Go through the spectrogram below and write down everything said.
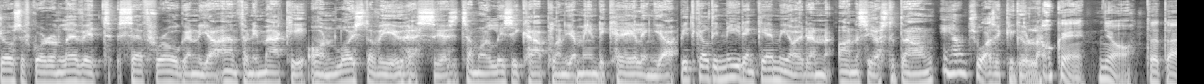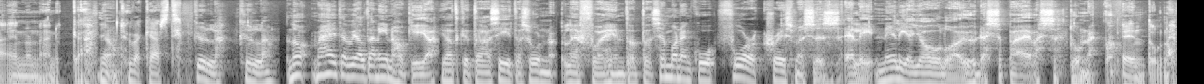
Joseph Gordon-Levitt, Seth Rogen ja Anthony Mackie on loistavia yhdessä ja sitten samoin Lizzie Kaplan ja Mindy Kaling ja pitkälti niiden kemioiden ansiosta tämä on ihan suosikki kyllä. Okei, okay, joo, tätä en ole nähnytkään. Joo. Hyvä kästi. Kyllä, kyllä. No mä heitän vielä tämän inhokin ja jatketaan siitä sun leffoihin. Tota, semmonen kuin Four Christmases, eli neljä joulua yhdessä päivässä. Tunnekko? En tunne.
